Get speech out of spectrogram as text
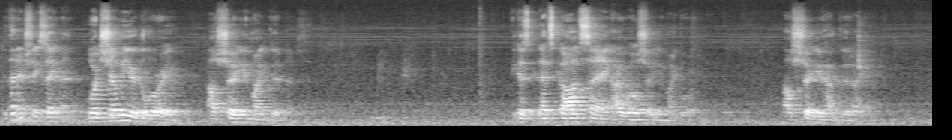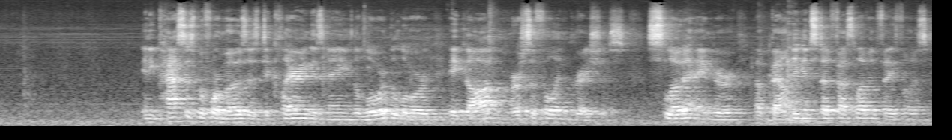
Isn't that an interesting statement? Lord, show me your glory. I'll show you my goodness. Because that's God saying, I will show you my glory. I'll show you how good I am. And he passes before Moses, declaring his name, the Lord, the Lord, a God merciful and gracious, slow to anger, abounding in steadfast love and faithfulness,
